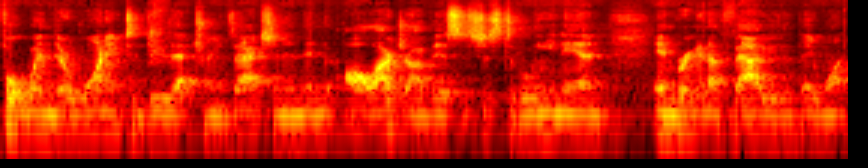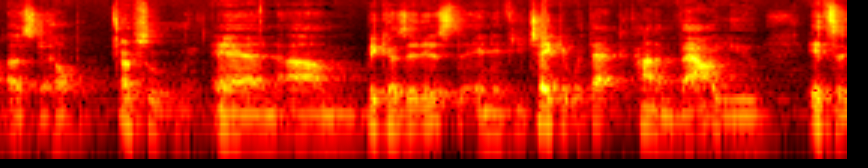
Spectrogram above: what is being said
for when they're wanting to do that transaction, and then all our job is is just to lean in and bring enough value that they want us to help them Absolutely. and um, because it is and if you take it with that kind of value it's a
